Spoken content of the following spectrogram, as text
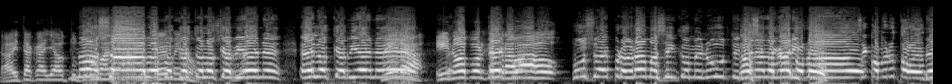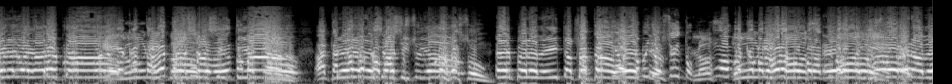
Ahí está callado tú. tú No sabe porque es que lo que viene es lo que viene. Mira, y no porque El- trabajo. Puso el programa cinco minutos y No, viene cinco de minutos no. garitao. Cinco minutos lo Viene de garitao. El único- Desasitiado. Hasta Viene cuándo Camacho sin ninguna razón. El PLDista tapado 78 este. milloncitos. Los Un hombre que únicos- la cooperativa. Eh, oye,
